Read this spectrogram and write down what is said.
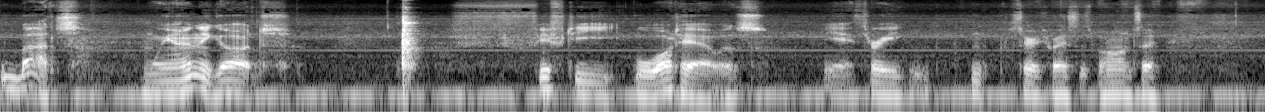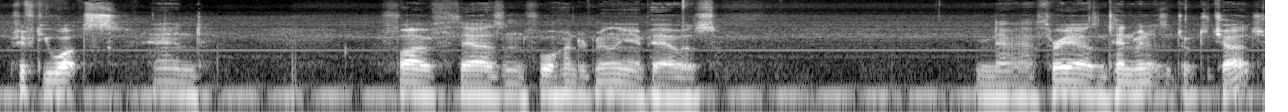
but we only got 50 watt hours. Yeah, three, three traces behind, so 50 watts and 5,400 milliamp hours. Now, three hours and 10 minutes it took to charge.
